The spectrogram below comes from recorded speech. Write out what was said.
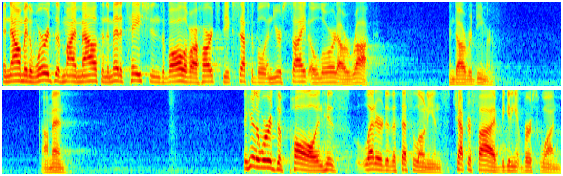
And now may the words of my mouth and the meditations of all of our hearts be acceptable in your sight, O Lord, our rock and our Redeemer. Amen. So hear the words of Paul in his letter to the Thessalonians, chapter 5, beginning at verse 1.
